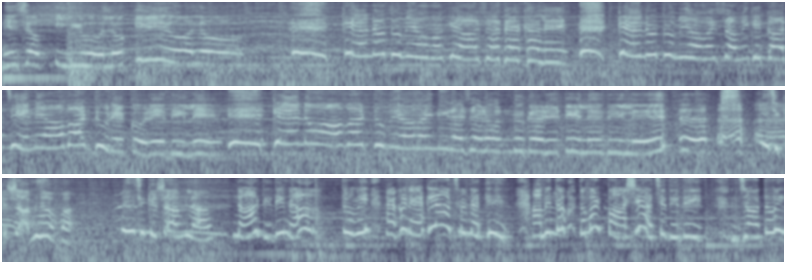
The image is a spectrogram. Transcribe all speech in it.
ভগবান এসব কি হলো? কি হলো? কেন তুমি আমাকে আশা দেখালে? কেন তুমি আমার স্বামীকে কাছে এনে আবার দূরে করে দিলে? কেন আবার তুমি আমায় নিরাশার অন্ধকারে ঠেলে দিলে? নিজেকে সামলাও মা, নিজেকে সামলাও। না, দিদি, না। তুমি এখন একলা আছো নাকি? আমি তো তোমার পাশে আছি দিদি। যতই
